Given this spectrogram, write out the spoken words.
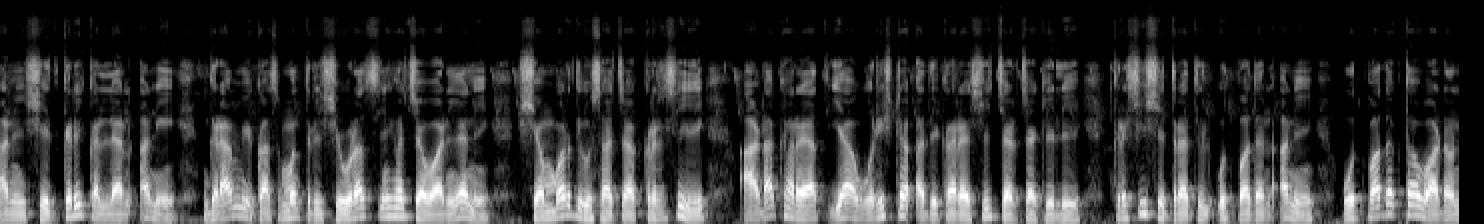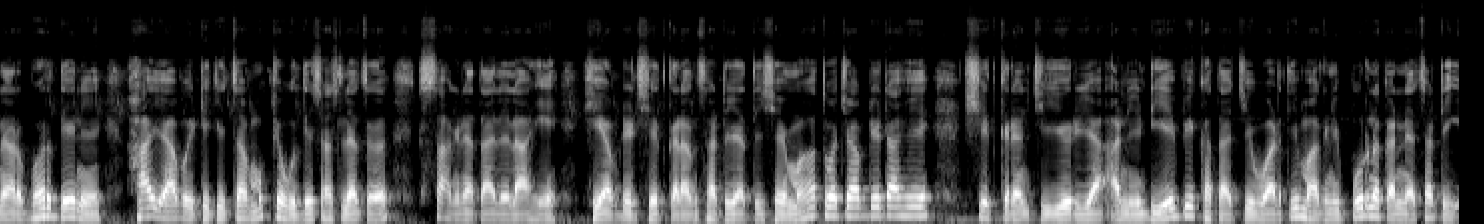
आणि शेतकरी कल्याण आणि ग्रामविकास मंत्री शिवराज सिंह चव्हाण यांनी शंभर दिवसाच्या कृषी आडाखऱ्यात या वरिष्ठ अधिकाऱ्याशी चर्चा केली. कृषी क्षेत्रातील उत्पादन आणि उत्पादकता वाढवण्यावर भर देणे हा या बैठकीचा मुख्य उद्देश असल्याचं सांगण्यात आलेलं आहे. ही अपडेट शेतकऱ्यांसाठी अतिशय महत्त्वाचे अपडेट आहे. शेतकऱ्यांची युरिया आणि डी ए पी खताची वाढती मागणी पूर्ण करण्यासाठी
